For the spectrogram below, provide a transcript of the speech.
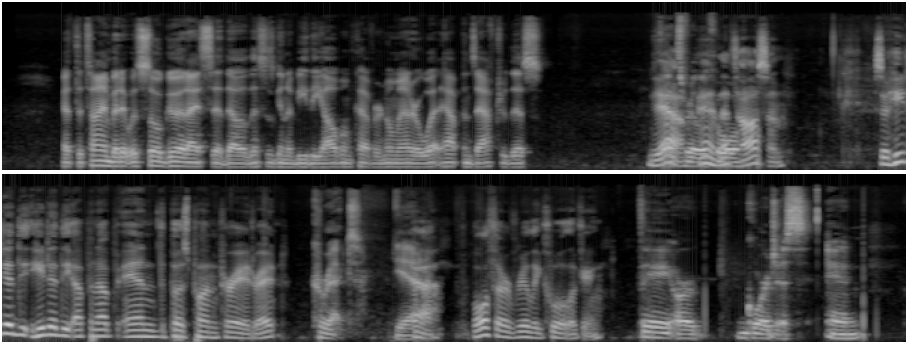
at the time but it was so good i said oh this is going to be the album cover no matter what happens after this yeah that's really man, cool. that's awesome so he did the he did the up and up and the postpone parade right correct yeah, yeah both are really cool looking they are gorgeous and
